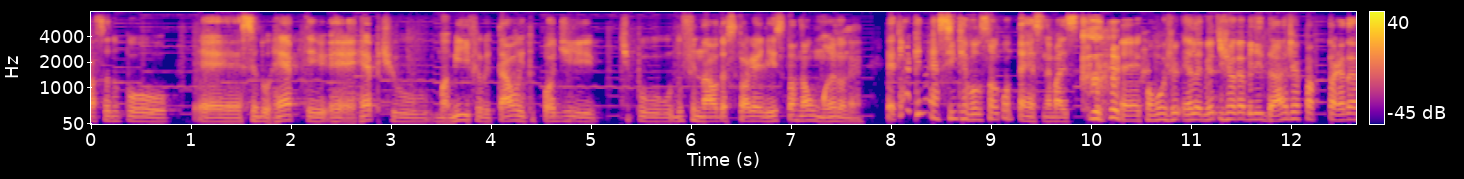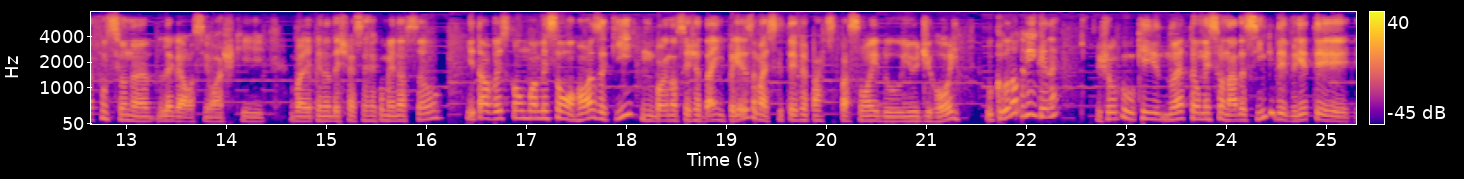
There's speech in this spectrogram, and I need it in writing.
passando por é, sendo réptil, é, réptil, mamífero e tal, e tu pode, tipo, no final da história ali se tornar humano, né? É claro que não é assim que a evolução acontece, né? Mas é, como elemento de jogabilidade, a parada funciona legal, assim. Eu acho que vale a pena deixar essa recomendação. E talvez com uma menção honrosa aqui, embora não seja da empresa, mas que teve a participação aí do Yuji Horii, o Chrono Trigger, né? Jogo que não é tão mencionado assim, que deveria ter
